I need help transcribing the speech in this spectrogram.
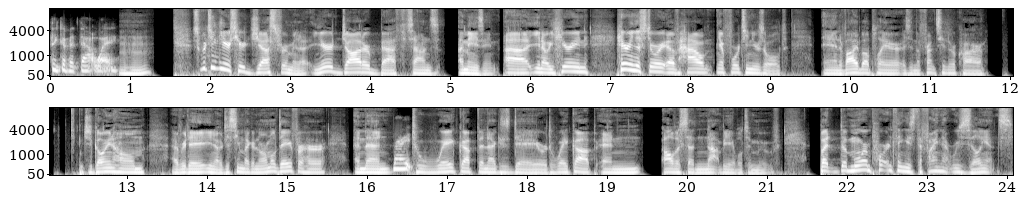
think of it that way. Mm-hmm. Switching gears here just for a minute, your daughter Beth sounds amazing. Uh, you know, hearing hearing the story of how you know, 14 years old and a volleyball player is in the front seat of her car, just going home every day. You know, just seemed like a normal day for her, and then right. to wake up the next day or to wake up and all of a sudden not be able to move. But the more important thing is to find that resilience.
